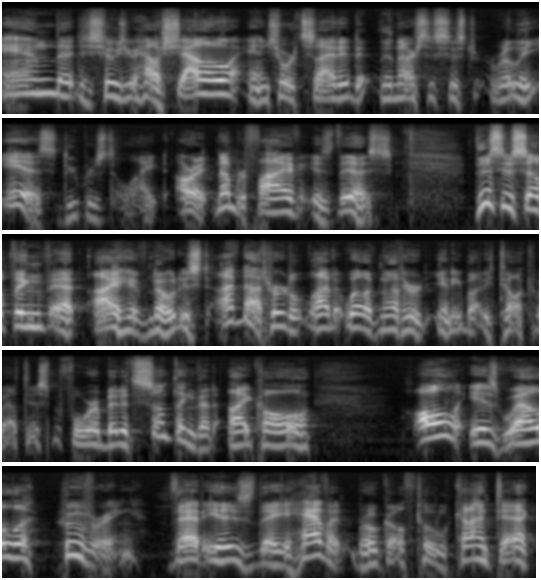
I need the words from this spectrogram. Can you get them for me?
and that just shows you how shallow and short sighted the narcissist really is. Duper's delight. All right, number five is this. This is something that I have noticed. I've not heard a lot, of, well, I've not heard anybody talk about this before, but it's something that I call all is well hoovering. That is, they haven't broke off total contact,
